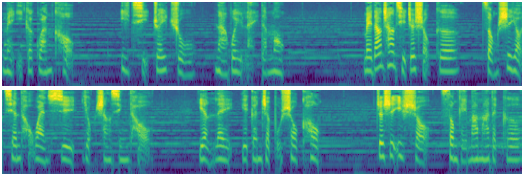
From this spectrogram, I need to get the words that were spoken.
每一个关口，一起追逐那未来的梦。”每当唱起这首歌，总是有千头万绪涌上心头，眼泪也跟着不受控。这是一首送给妈妈的歌。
